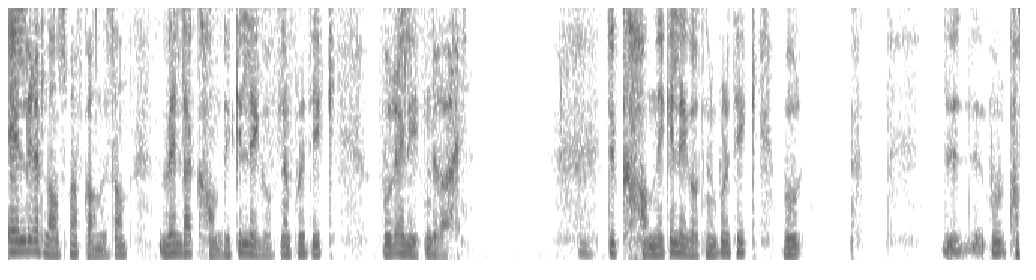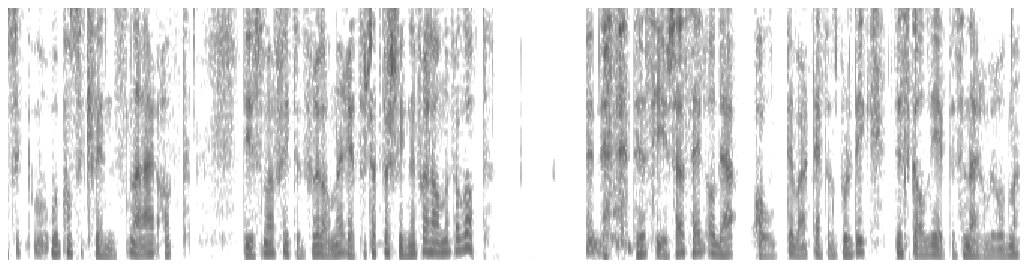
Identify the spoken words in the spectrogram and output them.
eller et land som Afghanistan, vel, da kan du ikke legge opp til en politikk hvor eliten drar. Du kan ikke legge opp til en politikk hvor hvor, konsekvensen er at de som har flyttet fra landet, rett og slett forsvinner fra landet for godt. Det, det, sier seg selv, og det har alltid vært FNs politikk. Det skal hjelpes i nærområdene.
